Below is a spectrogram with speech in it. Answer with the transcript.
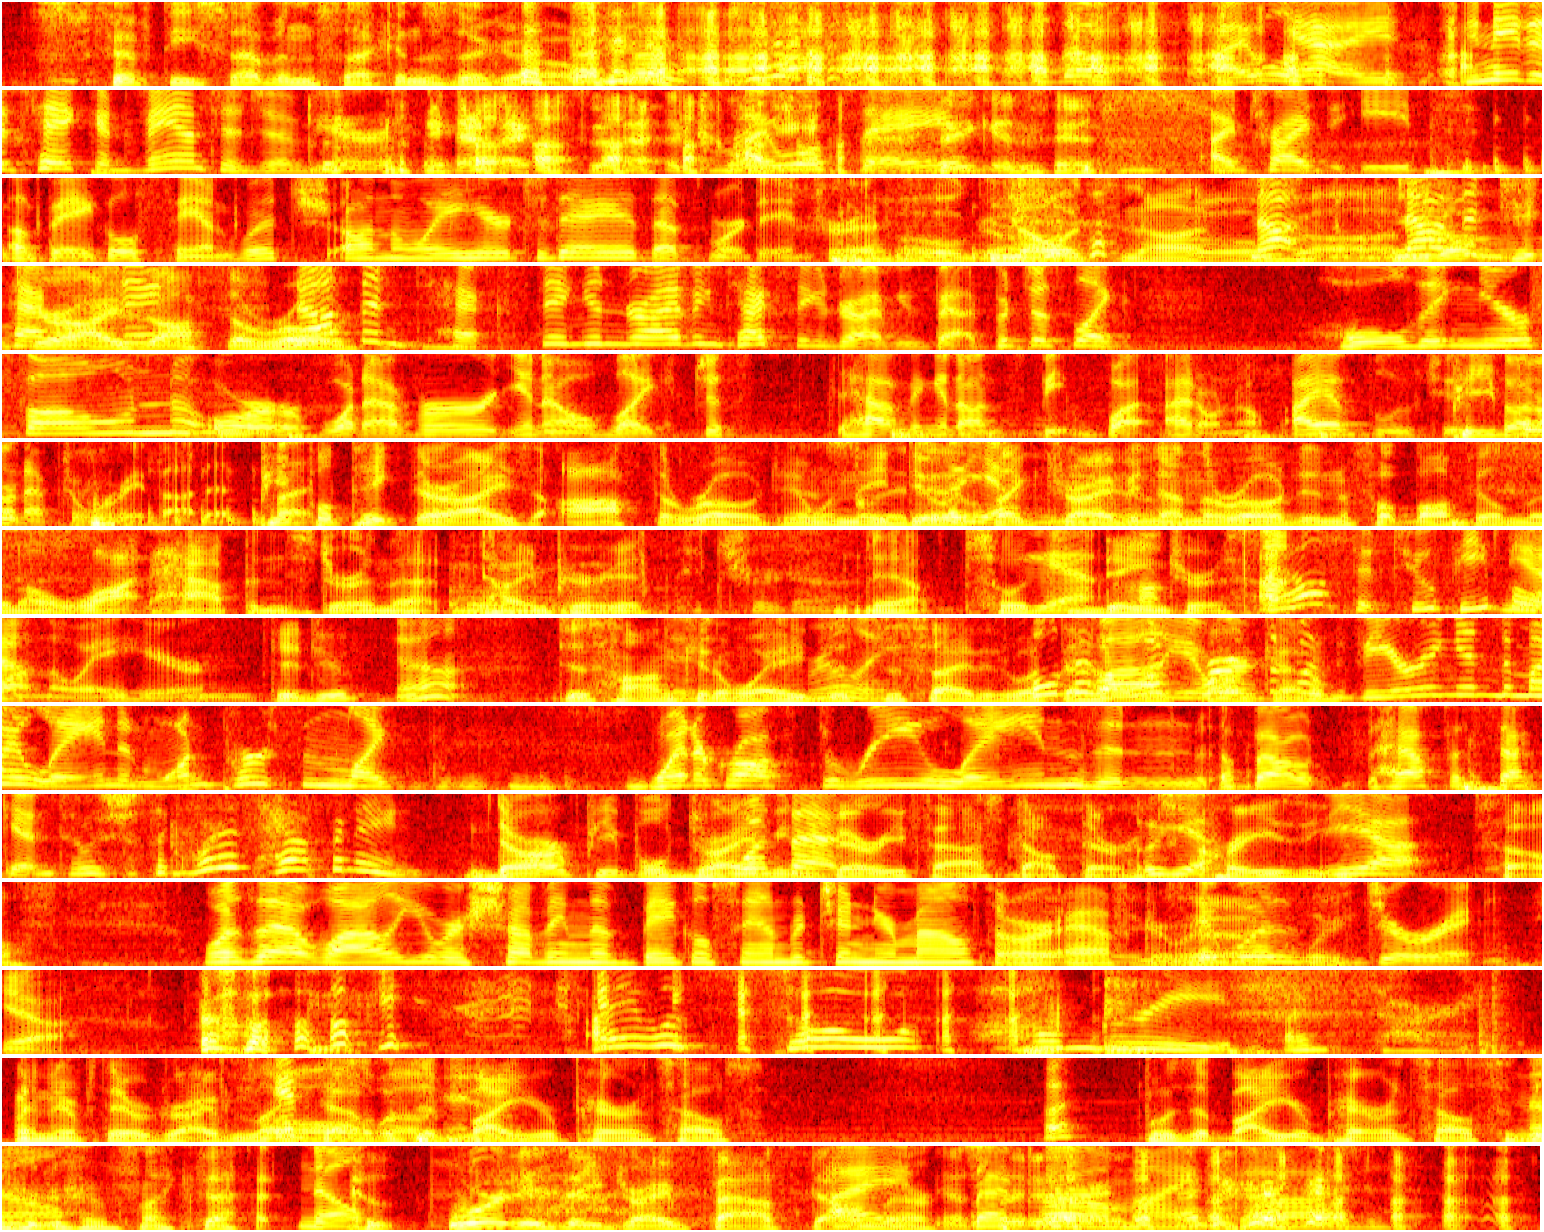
57 seconds to go. Although I will, Yeah, you, you need to take advantage of your. yeah, exactly. I will say- Take advantage. I tried to eat a bagel sandwich on the way here today. That's more dangerous. Oh, God. No, it's not. Oh, not, God. not You don't take your eyes off the road. Not than texting and driving. Texting and driving is bad, but just like holding your phone or whatever, you know, like just having it on speed. What I don't know. I have Bluetooth, so I don't have to worry about it. People but take their eyes off the road, and when they they do, do. it's Yeah. like driving Yeah. down the road in a football field, and a lot happens during that time period. it sure does. Yep, so it's Yeah. dangerous. I honked at two people Yeah. on the way here. Did you? Yeah. Just honking away? Really? Just decided what Well, the because hell? one to were- person was veering into my lane, and one person like went across three lanes in about half a second. I was just like, "What is happening?" There are people driving very fast out there. It's Yeah. crazy. Yeah. So Was that while you were shoving the bagel sandwich in your mouth or afterwards? It was Exactly. during. Yeah. I was so hungry. I'm sorry. And if they were driving like All that, was it by your parents' house? What? Was it by your parents' house that they were driving like that? No. 'Cause word is they drive fast down I- there. Yes, I- they do. Oh my god,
